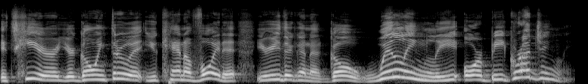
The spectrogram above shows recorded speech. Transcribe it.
it's here, you're going through it, you can't avoid it. You're either going to go willingly or begrudgingly.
